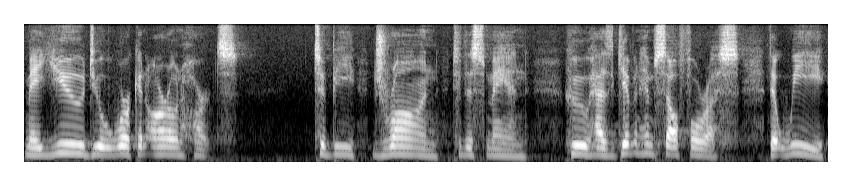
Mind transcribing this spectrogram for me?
May you do a work in our own hearts to be drawn to this man who has given himself for us that we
